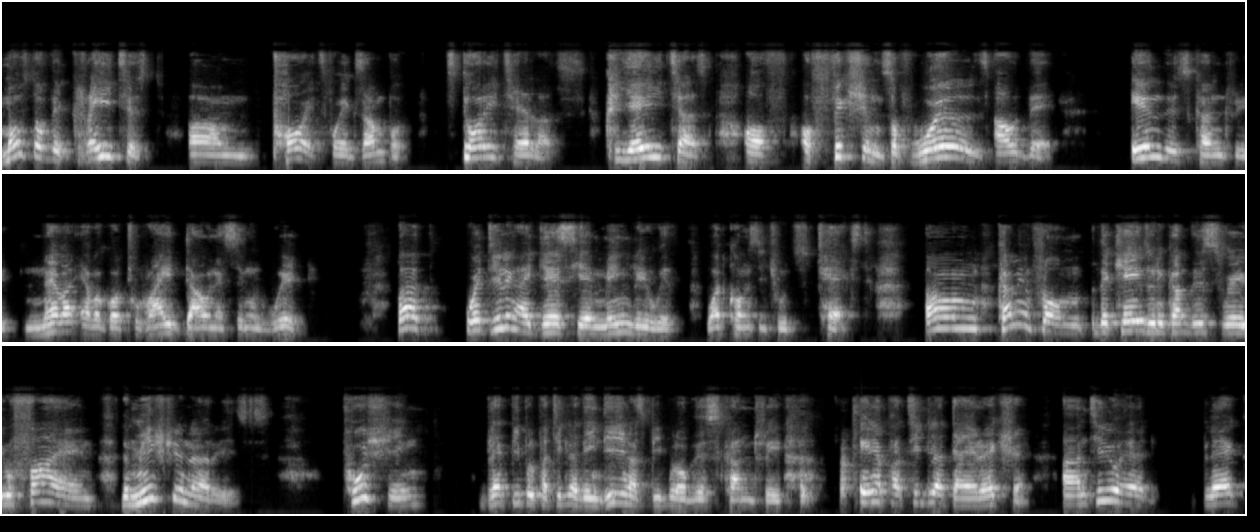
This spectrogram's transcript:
most of the greatest um, poets, for example, storytellers, creators of, of fictions, of worlds out there in this country never ever got to write down a single word. But we're dealing, I guess, here mainly with what constitutes text. Um, coming from the caves, when you come this way, you find the missionaries pushing black people, particularly the indigenous people of this country, in a particular direction until you had black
